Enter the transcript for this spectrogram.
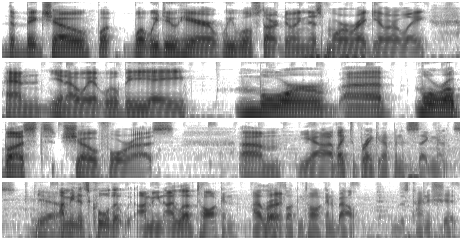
the big show, what what we do here, we will start doing this more regularly, and you know it will be a more uh, more robust show for us. Um, Yeah, I'd like to break it up into segments. yeah, I mean, it's cool that I mean, I love talking. I love Right. fucking talking about this kind of shit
